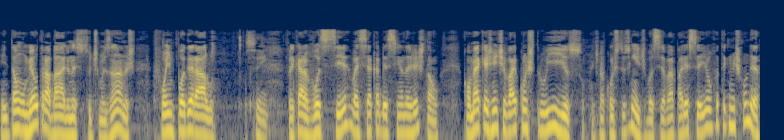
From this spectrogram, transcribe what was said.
Então, o meu trabalho nesses últimos anos foi empoderá-lo. Sim. Falei, cara, você vai ser a cabecinha da gestão. Como é que a gente vai construir isso? A gente vai construir o seguinte: você vai aparecer e eu vou ter que me esconder.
